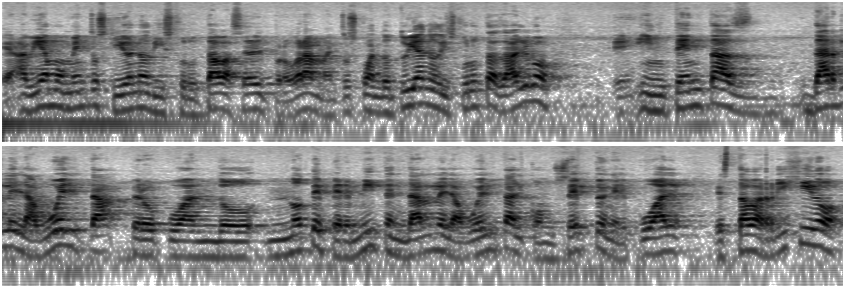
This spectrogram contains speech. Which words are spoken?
Eh, había momentos que yo no disfrutaba hacer el programa. Entonces, cuando tú ya no disfrutas algo, eh, intentas darle la vuelta, pero cuando no te permiten darle la vuelta al concepto en el cual estaba rígido,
